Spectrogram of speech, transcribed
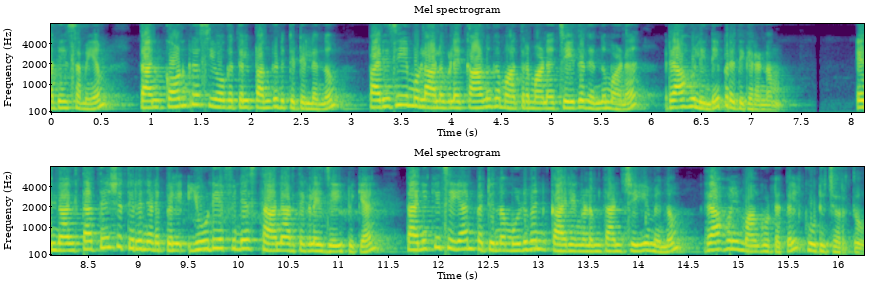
അതേസമയം താൻ കോൺഗ്രസ് യോഗത്തിൽ പങ്കെടുത്തിട്ടില്ലെന്നും പരിചയമുള്ള ആളുകളെ കാണുക മാത്രമാണ് ചെയ്തതെന്നുമാണ് രാഹുലിന്റെ പ്രതികരണം. എന്നാൽ തദ്ദേശ തിരഞ്ഞെടുപ്പിൽ യു ഡി എഫിന്റെ സ്ഥാനാർത്ഥികളെ ജയിപ്പിക്കാൻ തനിക്ക് ചെയ്യാൻ പറ്റുന്ന മുഴുവൻ കാര്യങ്ങളും താൻ ചെയ്യുമെന്നും രാഹുൽ മാങ്കൂട്ടത്തിൽ കൂട്ടിച്ചേർത്തു.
